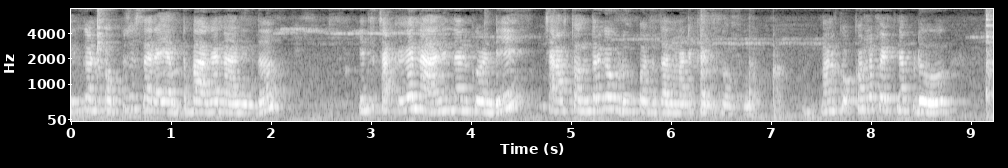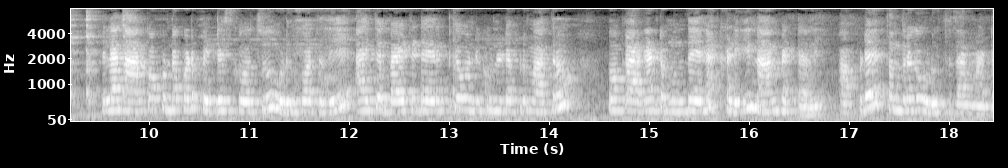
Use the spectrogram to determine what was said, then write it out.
ఇదిగోండి పప్పు చూసారా ఎంత బాగా నానిందో? ఇంత చక్కగా నానింది అనుకోండి చాలా తొందరగా ఉడికిపోతుంది అనమాట కందిపప్పు మనం కుక్కర్లో పెట్టినప్పుడు ఇలా నానుకోకుండా కూడా పెట్టేసుకోవచ్చు ఉడికిపోతుంది. అయితే బయట డైరెక్ట్గా వండుకునేటప్పుడు మాత్రం ఒక అరగంట ముందైనా కడిగి నానబెట్టాలి. అప్పుడే తొందరగా ఉడుకుతుంది అనమాట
